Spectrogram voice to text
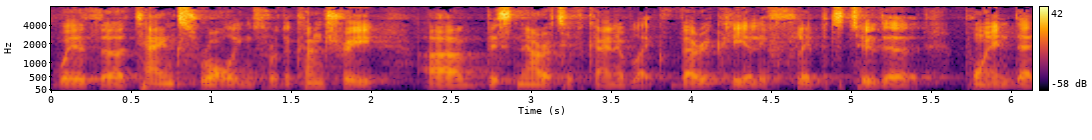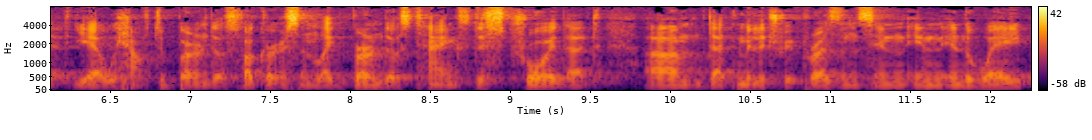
with uh, tanks rolling through the country, uh, this narrative kind of like very clearly flipped to the point that, yeah, we have to burn those fuckers and like burn those tanks, destroy that, um, that military presence in, in, in the way.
